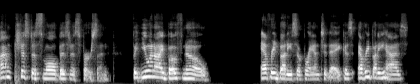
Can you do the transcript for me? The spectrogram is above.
i'm just a small business person. But you and i both know everybody's a brand today because everybody has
